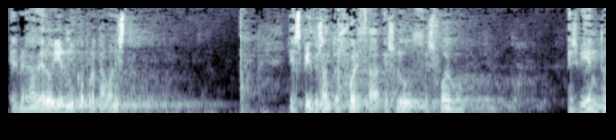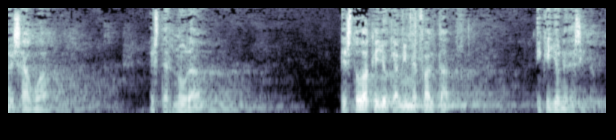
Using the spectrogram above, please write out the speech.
el verdadero y el único protagonista. Y el Espíritu Santo es fuerza, es luz, es fuego, es viento, es agua, es ternura, es todo aquello que a mí me falta y que yo necesito.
